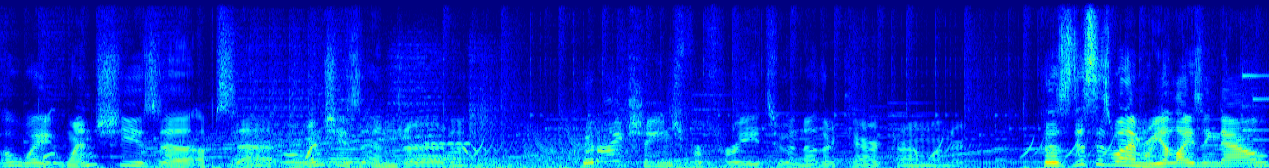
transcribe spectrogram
Oh wait, when she's uh, upset, or when she's injured, could I change for free to another character, I wonder? Because this is what I'm realizing now.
